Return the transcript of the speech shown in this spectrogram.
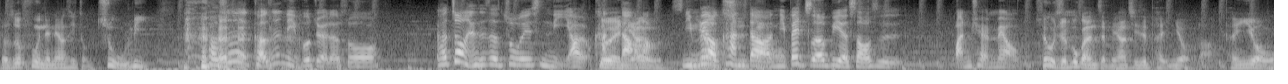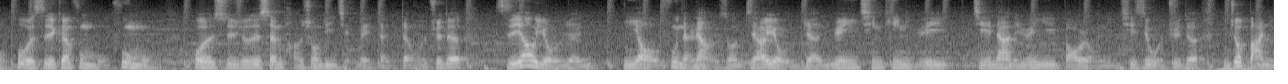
有时候负能量是一种助力。可是可是你不觉得说？而重点是，这个注意是你要有看到，你没有看到，你被遮蔽的时候是完全没有。所以我觉得不管怎么样，其实朋友啦，朋友或者是跟父母、父母，或者是就是身旁兄弟姐妹等等，我觉得只要有人你有负能量的时候，只要有人愿意倾听你、愿意接纳你、愿意包容你，其实我觉得你就把你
